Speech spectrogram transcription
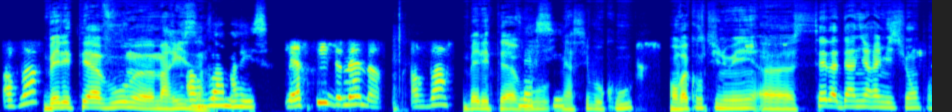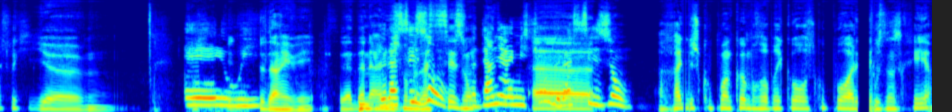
Au revoir. Bel été à vous, Marise. Au revoir, Marise. Merci de même. Au revoir. Bel été à vous. Merci, beaucoup. On va continuer. Euh, c'est la dernière émission pour ceux qui. Euh, eh oui. d'arriver. C'est la dernière émission de la saison. La dernière émission de la euh, saison. Radioscoop.com, rubrique horoscope pour aller vous inscrire.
